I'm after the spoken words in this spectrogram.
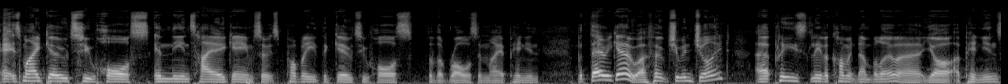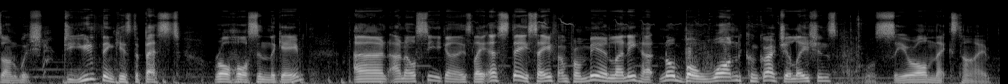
It's my go-to horse in the entire game, so it's probably the go-to horse for the roles in my opinion. But there we go, I hope you enjoyed. Uh, please leave a comment down below uh, your opinions on which do you think is the best role horse in the game. And, and I'll see you guys later. Stay safe, and from me and Lenny at number one, congratulations. We'll see you all next time.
